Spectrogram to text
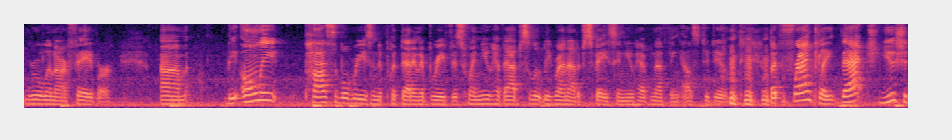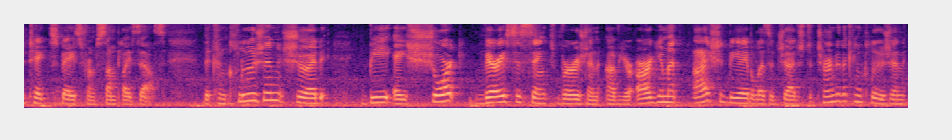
rule in our favor, um, the only possible reason to put that in a brief is when you have absolutely run out of space and you have nothing else to do. but frankly, that you should take space from someplace else. The conclusion should be a short, very succinct version of your argument. I should be able, as a judge, to turn to the conclusion,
